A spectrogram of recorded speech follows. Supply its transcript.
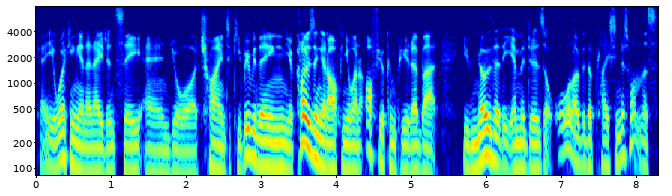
Okay, you're working in an agency and you're trying to keep everything, you're closing it off and you want it off your computer, but you know that the images are all over the place. You just want this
